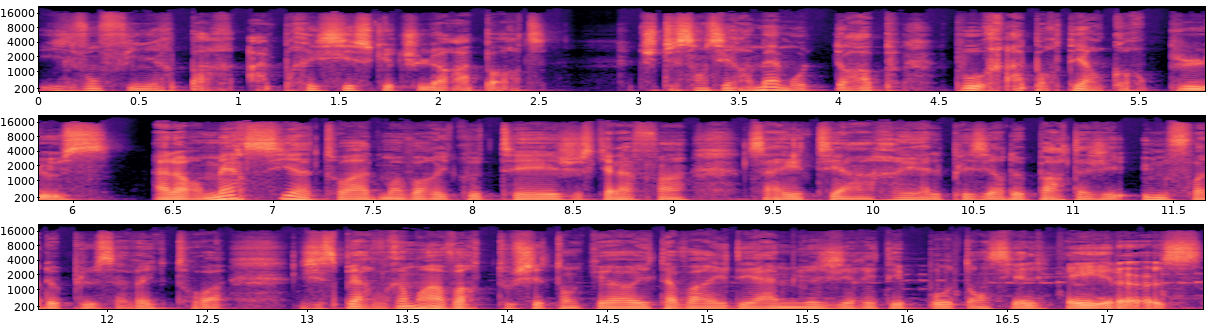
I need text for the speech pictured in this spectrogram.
ils vont finir par apprécier ce que tu leur apportes. Tu te sentiras même au top pour apporter encore plus. Alors merci à toi de m'avoir écouté jusqu'à la fin. Ça a été un réel plaisir de partager une fois de plus avec toi. J'espère vraiment avoir touché ton cœur et t'avoir aidé à mieux gérer tes potentiels haters.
